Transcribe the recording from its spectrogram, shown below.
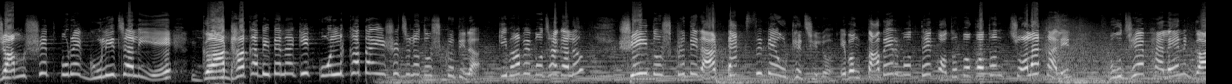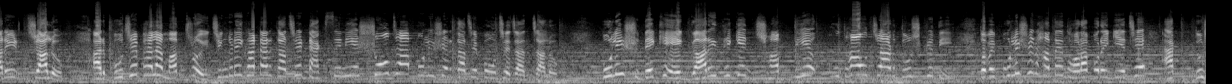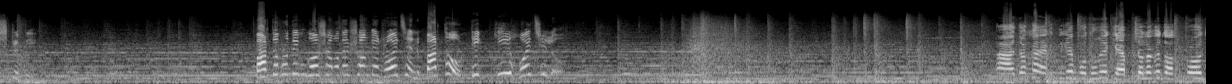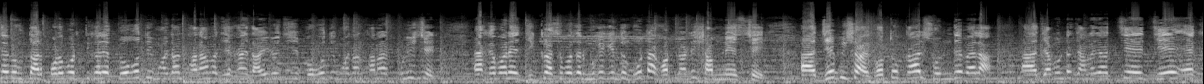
জামশেদপুরে গুলি চালিয়ে গা ঢাকা দিতে নাকি কলকাতায় এসেছিল দুষ্কৃতীরা? কীভাবে বোঝা গেল? সেই দুষ্কৃতীরা ট্যাক্সিতে উঠেছিল এবং তাদের মধ্যে কথোপকথন চলাকালীন বুঝে ফেলেন গাড়ির চালক। আর বুঝে ফেলা মাত্রই চিংড়িঘাটার কাছে ট্যাক্সি নিয়ে সোজা পুলিশের কাছে পৌঁছে যান চালক। পুলিশ দেখে গাড়ি থেকে ঝাঁপ দিয়ে উধাও চার দুষ্কৃতী, তবে পুলিশের হাতে ধরা পড়ে গিয়েছে এক দুষ্কৃতী। পার্থপ্রতিম ঘোষ আমাদের সঙ্গে রয়েছেন। পার্থ, ঠিক কি হয়েছিল? দেখো একদিকে প্রথমে ক্যাব চালকের তৎপরতা এবং তার পরবর্তীকালে প্রগতি ময়দান থানা যেখানে দাঁড়িয়ে রয়েছে, সেই প্রগতি ময়দান থানার পুলিশের একেবারে জিজ্ঞাসাবাদের মুখে কিন্তু গোটা ঘটনাটি সামনে এসছে। যে বিষয়, গতকাল সন্ধেবেলা যেমনটা জানা যাচ্ছে যে এক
